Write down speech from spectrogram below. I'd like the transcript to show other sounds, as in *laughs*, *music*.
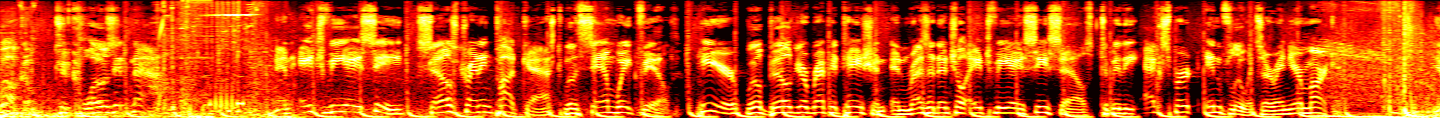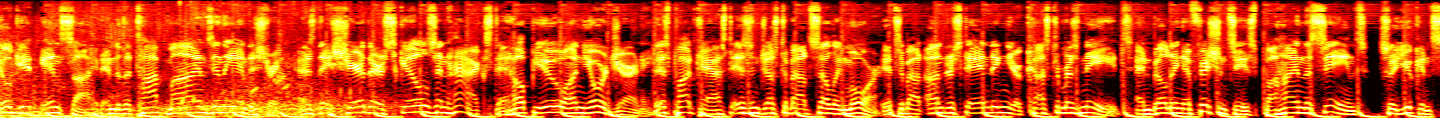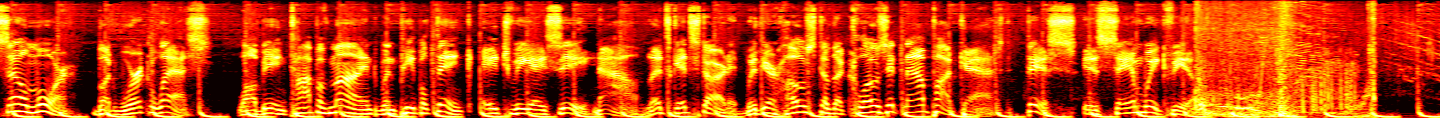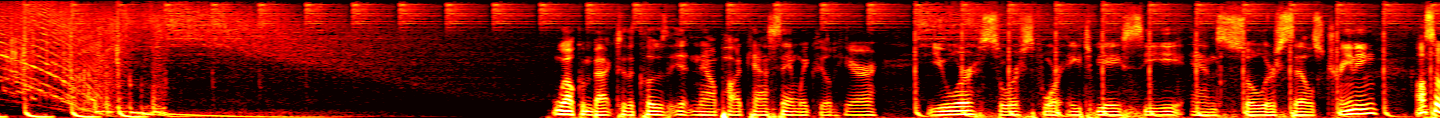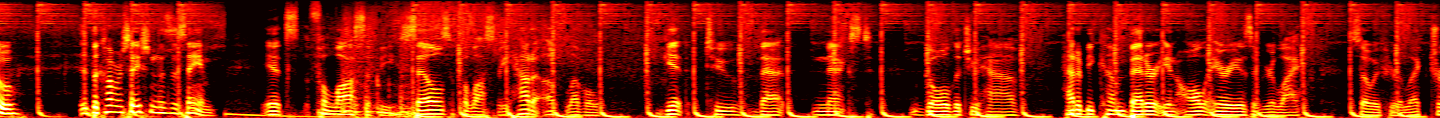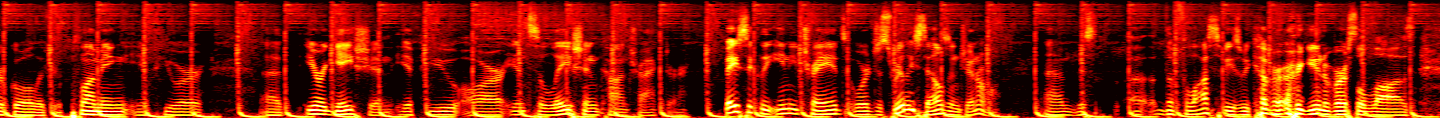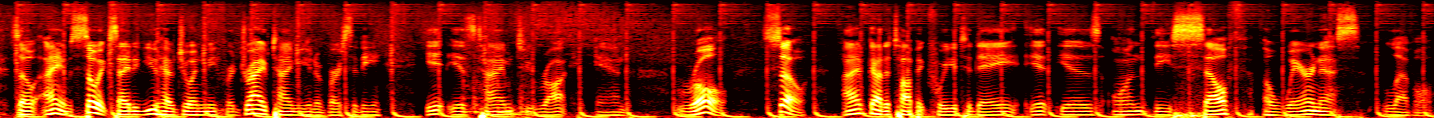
Welcome to Close It Now, an HVAC sales training podcast with Sam Wakefield. Here, we'll build your reputation in residential HVAC sales to be the expert influencer in your market. You'll get insight into the top minds in the industry as they share their skills and hacks to help you on your journey. This podcast isn't just about selling more, it's about understanding your customers' needs and building efficiencies behind the scenes so you can sell more but work less while being top of mind when people think HVAC. Now, let's get started with your host of the Close It Now podcast. This is Sam Wakefield. Welcome back to the Close It Now podcast. Sam Wakefield here, your source for HVAC and solar sales training. Also, the conversation is the same. It's philosophy, sales philosophy, how to up level, get to that next goal that you have, how to become better in all areas of your life. So, if you're electrical, if you're plumbing, if you're uh, irrigation, if you are insulation contractor, basically any trades or just really sales in general. Um, this the philosophies we cover are universal laws. So I am so excited you have joined me for Drive Time University. It is time to rock and roll. So I've got a topic for you today. It is on the self awareness level.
